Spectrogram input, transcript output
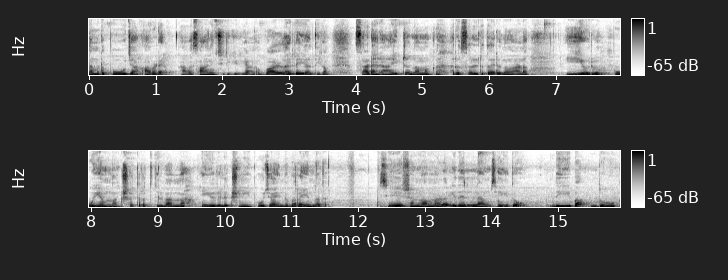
നമ്മുടെ പൂജ അവിടെ അവസാനിച്ചിരിക്കുകയാണ്. വളരെയധികം സഡനായിട്ട് നമുക്ക് റിസൾട്ട് തരുന്നതാണ് ഈ ഒരു പൂയം നക്ഷത്രത്തിൽ വന്ന ഈ ഒരു ലക്ഷ്മി പൂജ എന്ന് പറയുന്നത്. ശേഷം നമ്മൾ ഇതെല്ലാം ചെയ്തു. ദീപ ധൂപ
